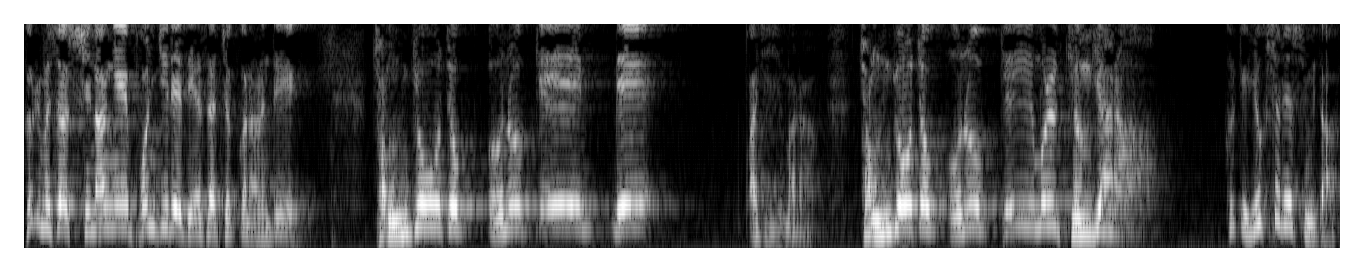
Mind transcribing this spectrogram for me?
그러면서 신앙의 본질에 대해서 접근하는데 종교적 언어 게임에 빠지지 마라. 종교적 언어 게임을 경계하라. 그렇게 역설했습니다.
